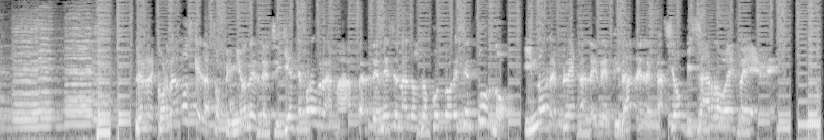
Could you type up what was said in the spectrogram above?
Les recordamos que las opiniones del siguiente programa pertenecen a los locutores en turno y no reflejan la identidad de la estación Bizarro FM.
